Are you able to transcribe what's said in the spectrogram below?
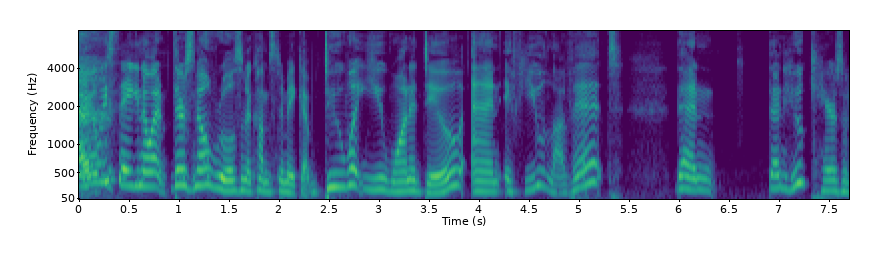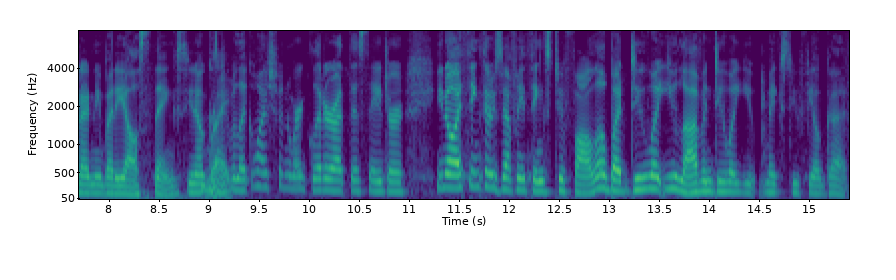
I always say, you know what? There's no rules when it comes to makeup. Do what you want to do, and if you love it, then then who cares what anybody else thinks? You know, because Right. people are like, oh, I shouldn't wear glitter at this age, or you know, I think there's definitely things to follow, but do what you love and do what you makes you feel good.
